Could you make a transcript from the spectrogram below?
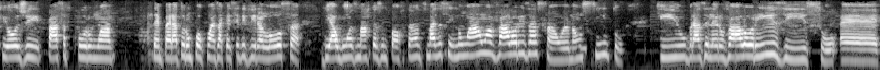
que hoje passa por uma temperatura um pouco mais aquecida e vira louça de algumas marcas importantes, mas assim, não há uma valorização. Eu não sinto que o brasileiro valorize isso, é,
